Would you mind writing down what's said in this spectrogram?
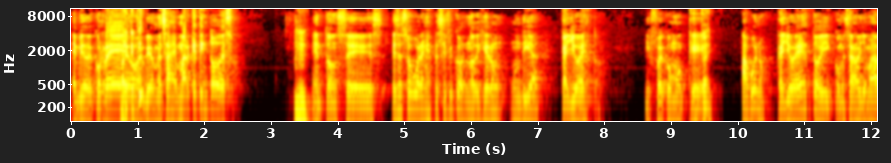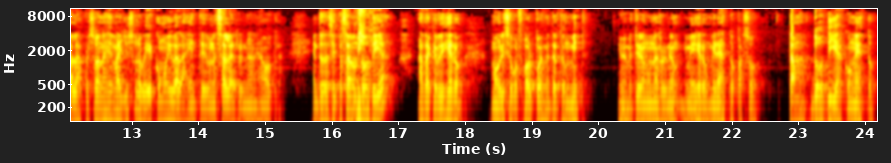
envío de correo, envío de mensajes, marketing, todo eso. Entonces, ese software en específico nos dijeron un día, cayó esto. Y fue como que, ah, bueno, cayó esto y comenzaron a llamar a las personas y demás. Yo solo veía cómo iba la gente de una sala de reuniones a otra. Entonces así pasaron dos días hasta que me dijeron, Mauricio, por favor, puedes meterte un Meet. Y me metieron en una reunión y me dijeron, mira, esto pasó. Estamos dos días con esto.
